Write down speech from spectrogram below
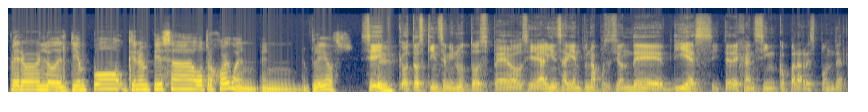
Pero en lo del tiempo, ¿qué no empieza otro juego en, en, playoffs? Sí, otros 15 minutos, pero si alguien se avienta una posición de 10 y te dejan 5 para responder,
